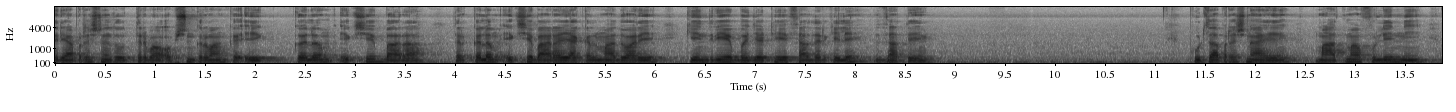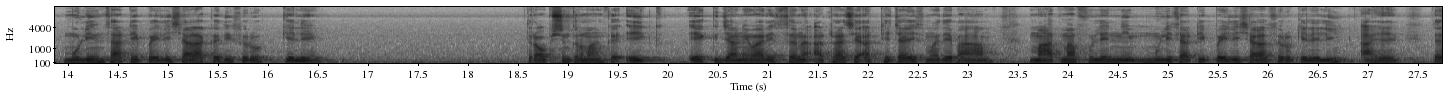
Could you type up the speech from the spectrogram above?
तर या प्रश्नाचं उत्तर बा ऑप्शन क्रमांक एक कलम एकशे बारा. तर कलम एकशे बारा या कलमाद्वारे केंद्रीय बजेट हे सादर केले जाते. पुढचा प्रश्न आहे महात्मा फुलेंनी मुलींसाठी पहिली शाळा कधी सुरू केली? तर ऑप्शन क्रमांक एक एक जानेवारी सन अठराशे अठ्ठेचाळीसमध्ये पहा. महात्मा फुलेंनी मुलीसाठी पहिली शाळा सुरू केलेली आहे. तर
